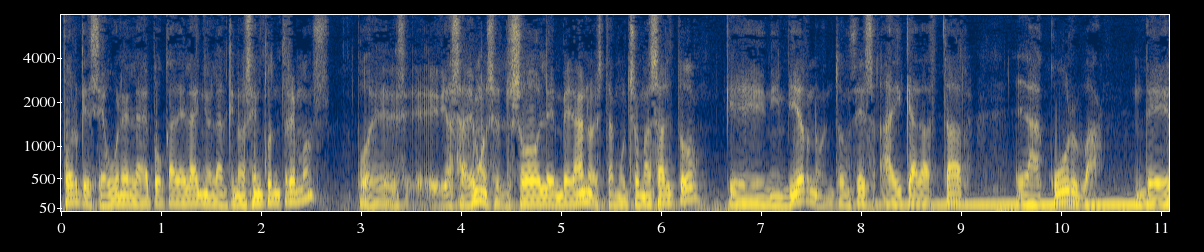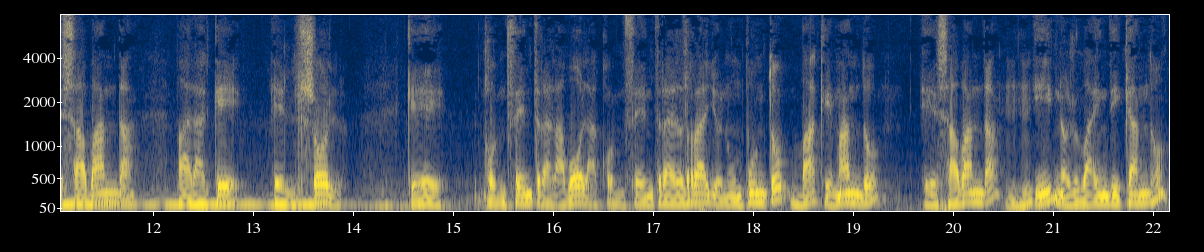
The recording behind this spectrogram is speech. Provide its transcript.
porque según en la época del año en la que nos encontremos, pues eh, ya sabemos, el sol en verano está mucho más alto que en invierno, entonces hay que adaptar la curva de esa banda para que el sol que concentra la bola, concentra el rayo en un punto, va quemando esa banda y nos va indicando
